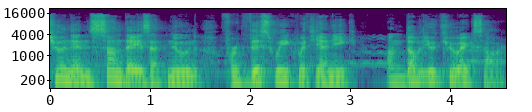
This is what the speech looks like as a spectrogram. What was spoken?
Tune in Sundays at noon for This Week with Yannick on WQXR.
